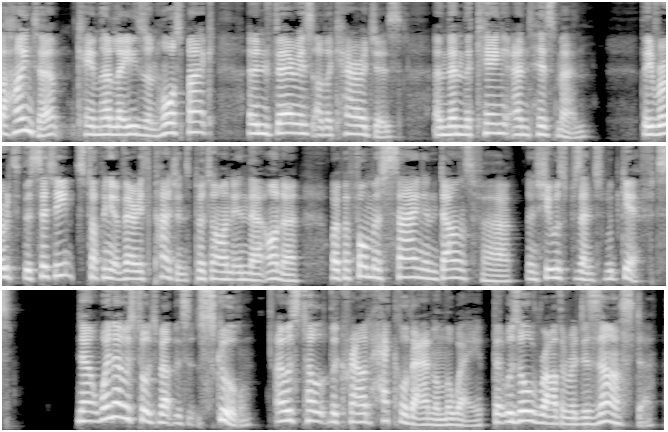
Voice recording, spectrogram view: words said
Behind her came her ladies on horseback and in various other carriages, and then the king and his men. They rode through the city, stopping at various pageants put on in their honour, where performers sang and danced for her, and she was presented with gifts. Now, when I was taught about this at school, I was told that the crowd heckled Anne on the way, that was all rather a disaster.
